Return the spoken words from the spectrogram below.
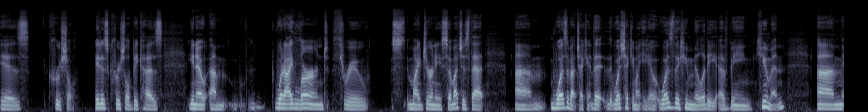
is crucial. It is crucial because, you know, um, what I learned through my journey so much is that um, was about checking that was checking my ego. It was the humility of being human. Um,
